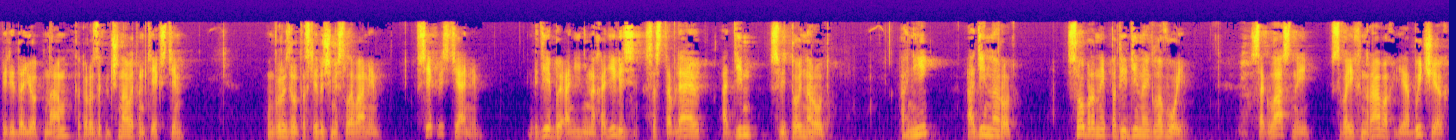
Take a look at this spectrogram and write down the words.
передает нам, которая заключена в этом тексте – он выразил это следующими словами. «Все христиане, где бы они ни находились, составляют один святой народ. Они – один народ, собранный под единой главой, согласный в своих нравах и обычаях,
